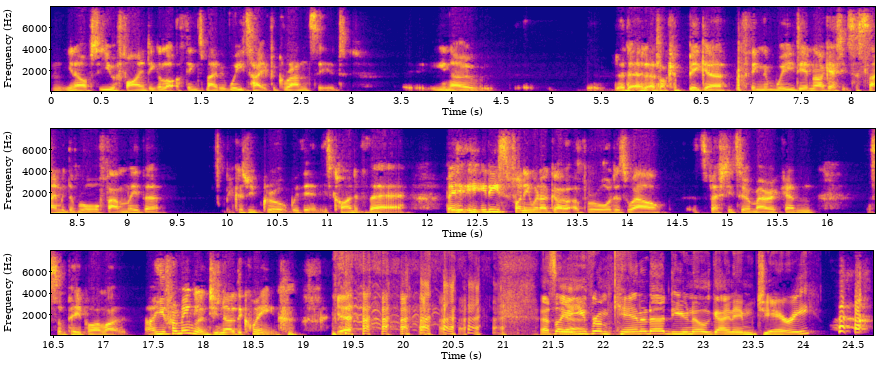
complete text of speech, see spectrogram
you know, obviously, you were finding a lot of things maybe we take for granted. You know, like a bigger thing than we did. And I guess it's the same with the royal family that because we grew up with it, it's kind of there. But it, it is funny when I go abroad as well, especially to America, and some people are like, "Are you from England? Do you know the Queen?" yeah, That's like, Yeah. are you from Canada? Do you know a guy named Jerry?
